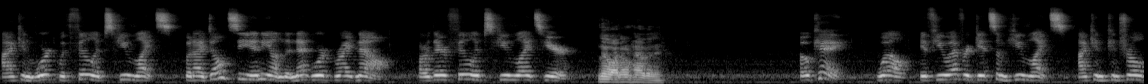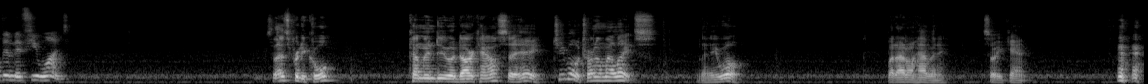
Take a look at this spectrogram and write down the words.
I can work with Philips Hue lights, but I don't see any on the network right now. Are there Philips Hue lights here? No, I don't have any. Okay. Well, if you ever get some Hue lights, I can control them if you want. So that's pretty cool. Come into a dark house, say, hey, Jibo, turn on my lights. Then he will. But I don't have any, so he can't.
